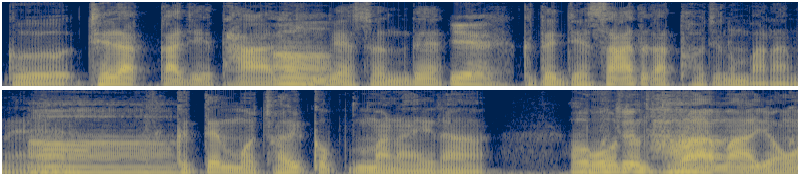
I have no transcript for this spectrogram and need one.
그 제작까지 다 아. 준비했었는데 예. 그때 이제 사드가 터지는 바람에 아. 그때는 뭐 저희 것뿐만 아니라 어, 모든 드라마 영화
